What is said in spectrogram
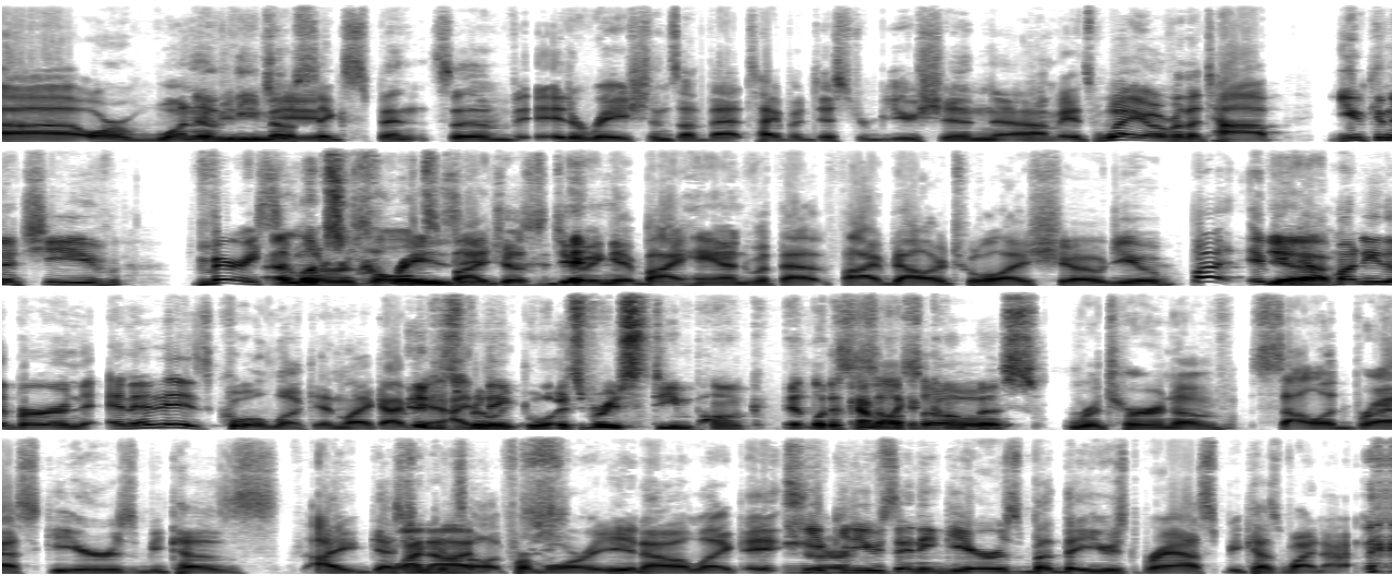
uh, or one of the most expensive iterations of that type of distribution. Um, it's way over the top. You can achieve very similar results by just doing it, by hand with that five dollar tool I showed you. But if you Yeah. got money to burn, and it is cool looking, like I mean, it is really think cool. It's very steampunk. It looks kind of like a compass. return of solid brass gears because I guess Why you could not? sell it for more. You know, like it, you could use any gears, but they used brass because why not?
